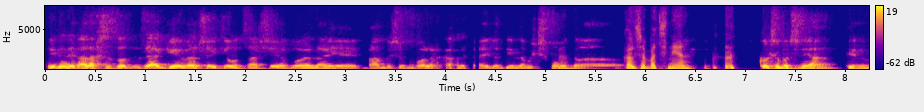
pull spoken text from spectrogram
תגידי, נראה לך שזה הגבר שהייתי רוצה שיבוא אליי אה, פעם בשבוע לקחת את הילדים למשמורת ה... כל שבת שנייה. כל שבת שנייה? כאילו.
